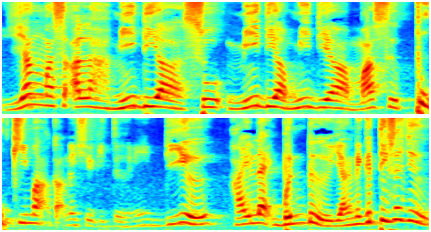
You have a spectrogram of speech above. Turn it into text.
Yang masalah media su, media media masa pukimak kat Malaysia kita ni dia highlight benda yang negatif saja.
